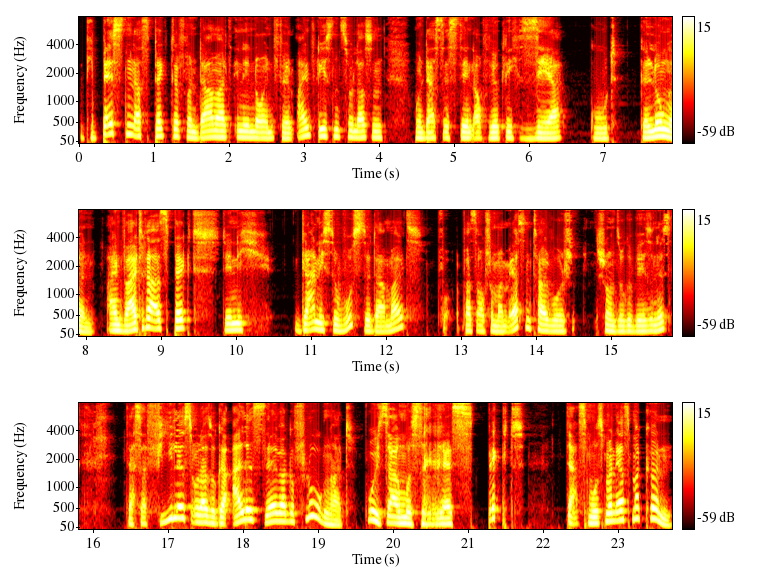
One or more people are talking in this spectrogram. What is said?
die besten Aspekte von damals in den neuen Film einfließen zu lassen. Und das ist denen auch wirklich sehr gut gelungen. Ein weiterer Aspekt, den ich gar nicht so wusste damals, was auch schon beim ersten Teil wohl schon so gewesen ist, dass er vieles oder sogar alles selber geflogen hat. Wo ich sagen muss, Respekt. Das muss man erstmal können.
